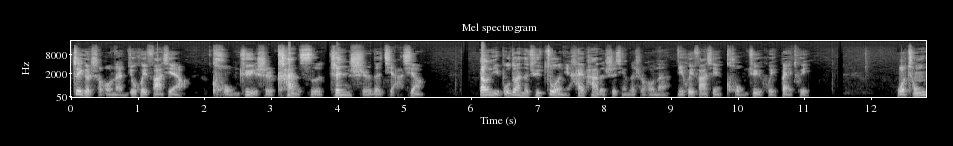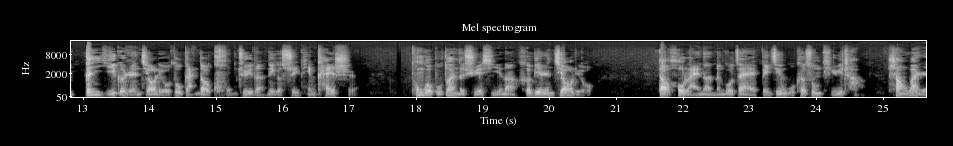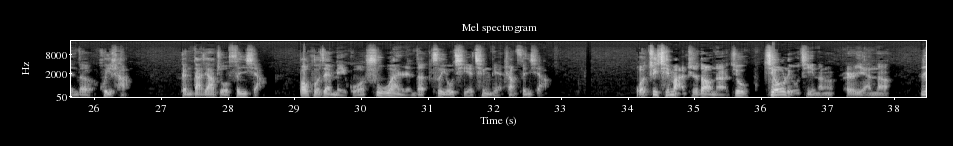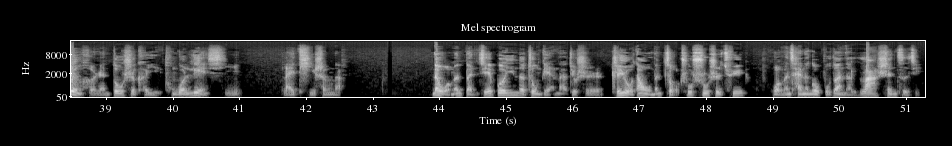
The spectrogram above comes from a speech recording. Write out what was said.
这个时候呢，你就会发现啊。恐惧是看似真实的假象。当你不断的去做你害怕的事情的时候呢，你会发现恐惧会败退。我从跟一个人交流都感到恐惧的那个水平开始，通过不断的学习呢，和别人交流，到后来呢，能够在北京五棵松体育场上万人的会场跟大家做分享。包括在美国数万人的自由企业庆典上分享，我最起码知道呢，就交流技能而言呢，任何人都是可以通过练习来提升的。那我们本节播音的重点呢，就是只有当我们走出舒适区，我们才能够不断的拉伸自己。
